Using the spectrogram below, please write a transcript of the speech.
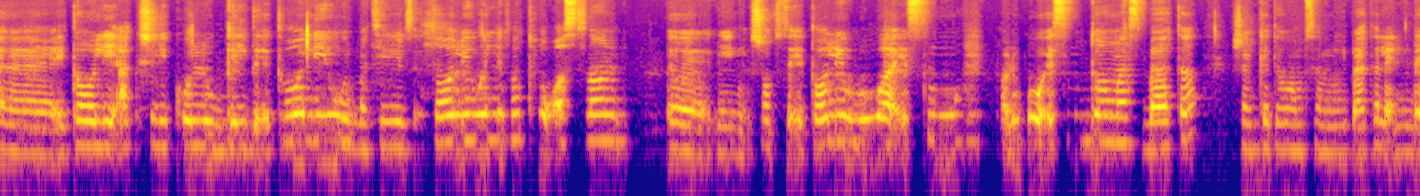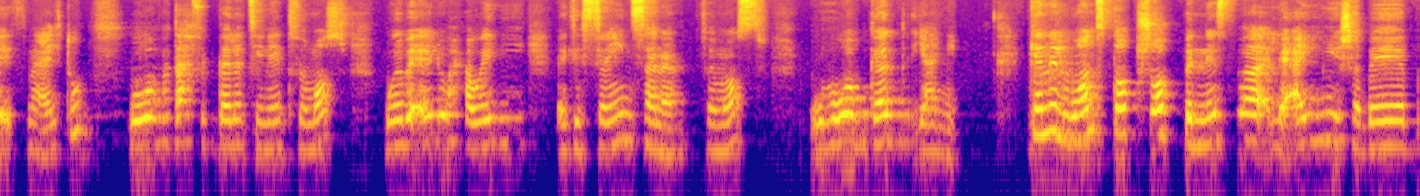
آه، إيطالي. actually كله جلد إيطالي وال materials إيطالي واللي فتحه أصلا يعني شخص إيطالي وهو اسمه لكم هو اسمه توماس باتا. عشان كده هو مسميه باتا لأن ده اسم عيلته. وهو فتح في الثلاثينات في مصر وبقاله حوالي 90 سنة في مصر. وهو بجد يعني كان ال one stop shop بالنسبة لأي شباب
